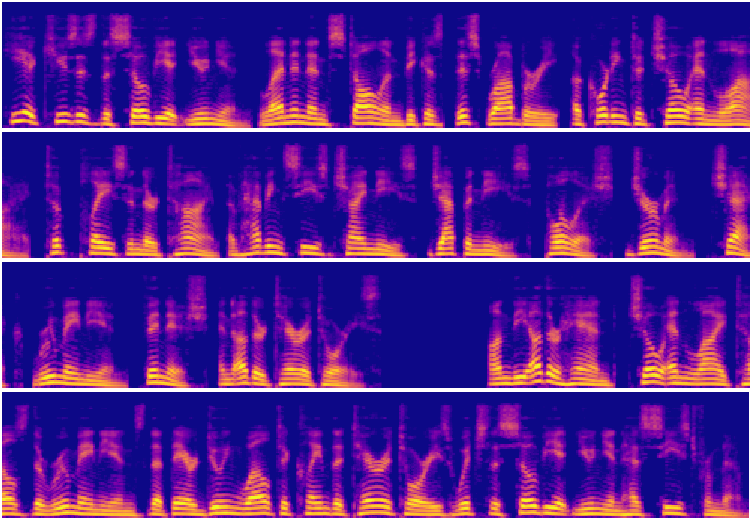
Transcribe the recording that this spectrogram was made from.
He accuses the Soviet Union Lenin and Stalin because, this robbery, according to Zhou Enlai, took place in their time of having seized Chinese, Japanese, Polish, German, Czech, Romanian, Finnish, and other territories. On the other hand, Zhou Enlai tells the Romanians that they are doing well to claim the territories which the Soviet Union has seized from them.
